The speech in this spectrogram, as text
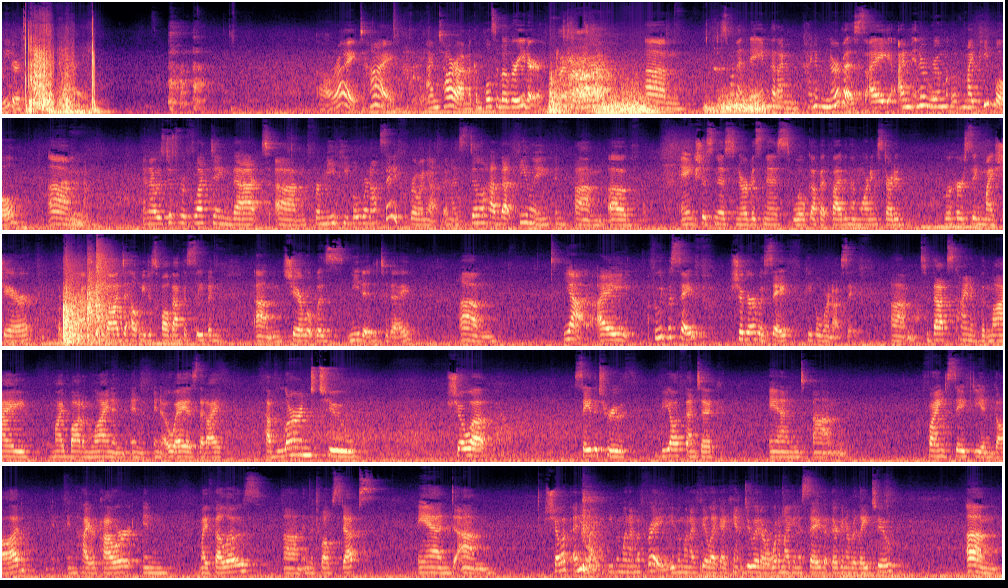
leader to. All right. Hi. I'm Tara. I'm a compulsive overeater. Um, just want to name that I'm kind of nervous. I, I'm in a room of my people, um, and I was just reflecting that um, for me, people were not safe growing up, and I still had that feeling um, of anxiousness, nervousness. Woke up at five in the morning, started rehearsing my share before asking God to help me just fall back asleep and um, share what was needed today. Um, yeah, I food was safe, sugar was safe, people were not safe. Um, so that's kind of the my my bottom line in, in, in OA is that I have learned to show up, say the truth, be authentic, and um, find safety in God, in higher power, in my fellows, um, in the 12 steps, and um, show up anyway, even when I'm afraid, even when I feel like I can't do it, or what am I going to say that they're going to relate to. Um,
